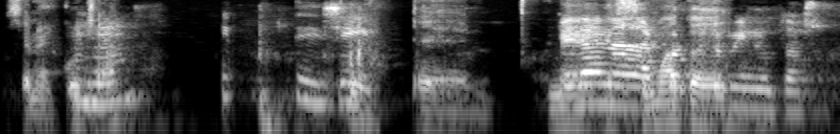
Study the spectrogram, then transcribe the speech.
¿Se me escucha? Sí, sí. Eh, me, nada, cuatro minutos.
